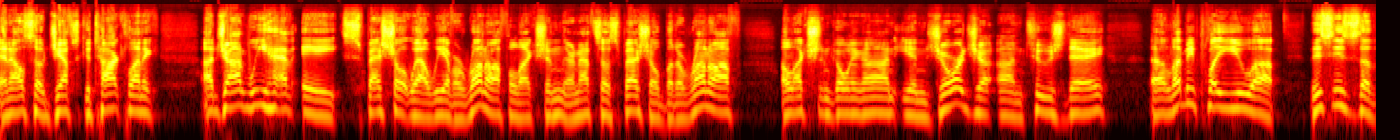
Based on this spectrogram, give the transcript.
and also Jeff's Guitar Clinic. Uh, John, we have a special, well, we have a runoff election. They're not so special, but a runoff election going on in Georgia on Tuesday. Uh, let me play you up. This is uh,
